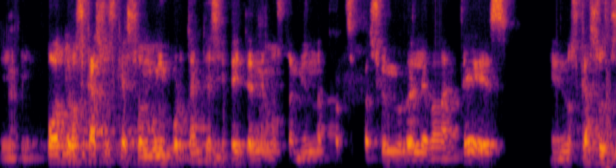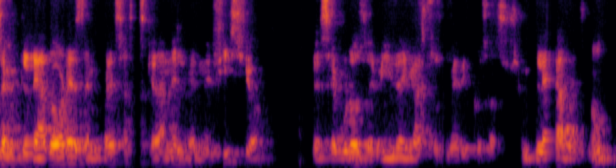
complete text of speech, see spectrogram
Eh, otros casos que son muy importantes, y ahí tenemos también una participación muy relevante, es en los casos de empleadores de empresas que dan el beneficio de seguros de vida y gastos médicos a sus empleados, ¿no?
